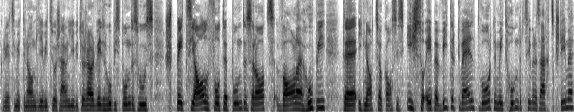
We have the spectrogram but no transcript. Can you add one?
Grüezi miteinander, liebe Zuschauerinnen, liebe Zuschauer. Wieder Hubis Bundeshaus Spezial von den Bundesratswahlen. Hubi, der Ignazio Cassis ist soeben wiedergewählt worden mit 167 Stimmen.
